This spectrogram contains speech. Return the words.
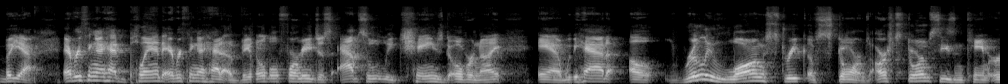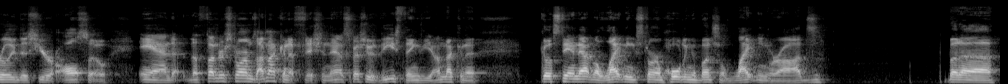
but yeah, everything I had planned, everything I had available for me just absolutely changed overnight. And we had a really long streak of storms. Our storm season came early this year, also. And the thunderstorms, I'm not going to fish in that, especially with these things. You know, I'm not going to go stand out in a lightning storm holding a bunch of lightning rods. But, uh,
